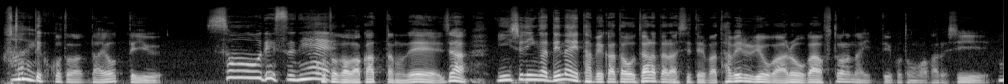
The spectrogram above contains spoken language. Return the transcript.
太っていくことだよっていうそうですこね。とが分かったので、じゃあ、インシュリンが出ない食べ方をダラダラしててれば食べる量があろうが太らないっていうことも分かるし、な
